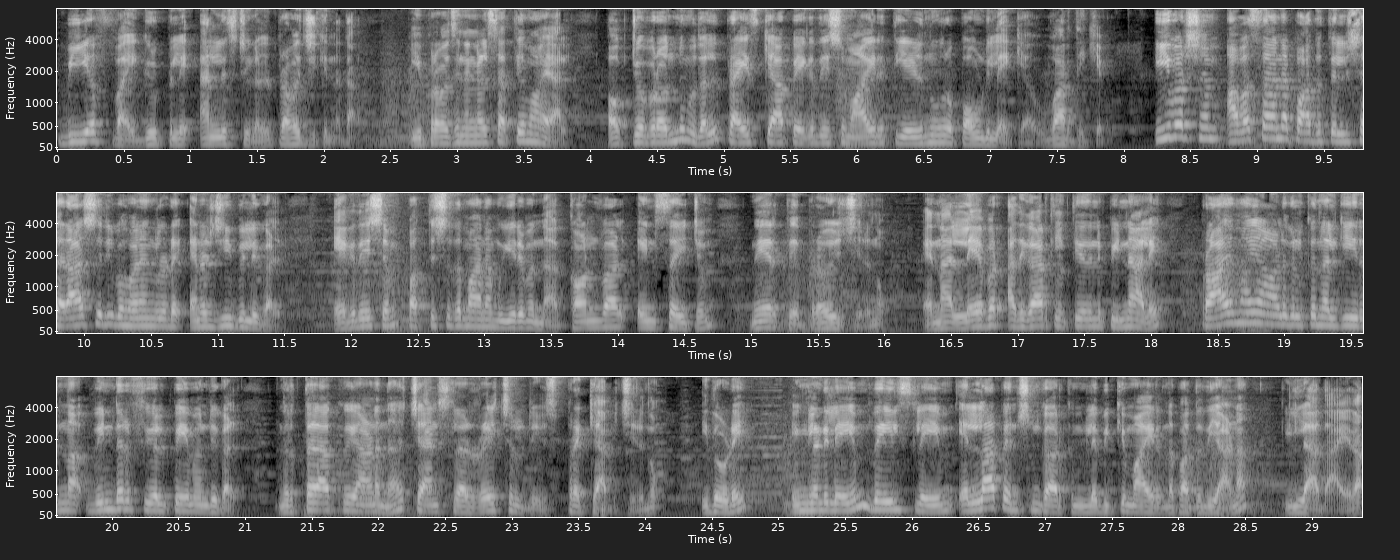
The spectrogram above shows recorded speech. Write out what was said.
B F Y ഗ്രൂപ്പിലെ അനലിസ്റ്റുകൾ പ്രവചിക്കുന്നത്. ഈ പ്രവചനങ്ങൾ സത്യമായാൽ ഒക്ടോബർ ഒന്ന് മുതൽ പ്രൈസ് ക്യാപ്പ് ഏകദേശം ആയിരത്തി എഴുന്നൂറ് പൗണ്ടിലേക്ക് വർദ്ധിക്കും. ഈ വർഷം അവസാന പാദത്തിൽ ശരാശരി ഭവനങ്ങളുടെ എനർജി ബില്ലുകൾ ഏകദേശം പത്ത് ശതമാനം ഉയരുമെന്ന് കോൺവാൾ ഇൻസൈറ്റും നേരത്തെ പ്രവചിച്ചിരുന്നു. എന്നാൽ ലേബർ അധികാരത്തിലെത്തിയതിന് പിന്നാലെ പ്രായമായ ആളുകൾക്ക് നൽകിയിരുന്ന വിന്റർ ഫ്യൂൽ പേയ്മെന്റുകൾ നിർത്തലാക്കുകയാണെന്ന് ചാൻസലർ റേച്ചൽ ഡീവ്സ് പ്രഖ്യാപിച്ചിരുന്നു. ഇതോടെ ഇംഗ്ലണ്ടിലെയും വെയിൽസിലെയും എല്ലാ പെൻഷൻകാർക്കും ലഭിക്കുമായിരുന്ന പദ്ധതിയാണ് ഇല്ലാതായത്.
